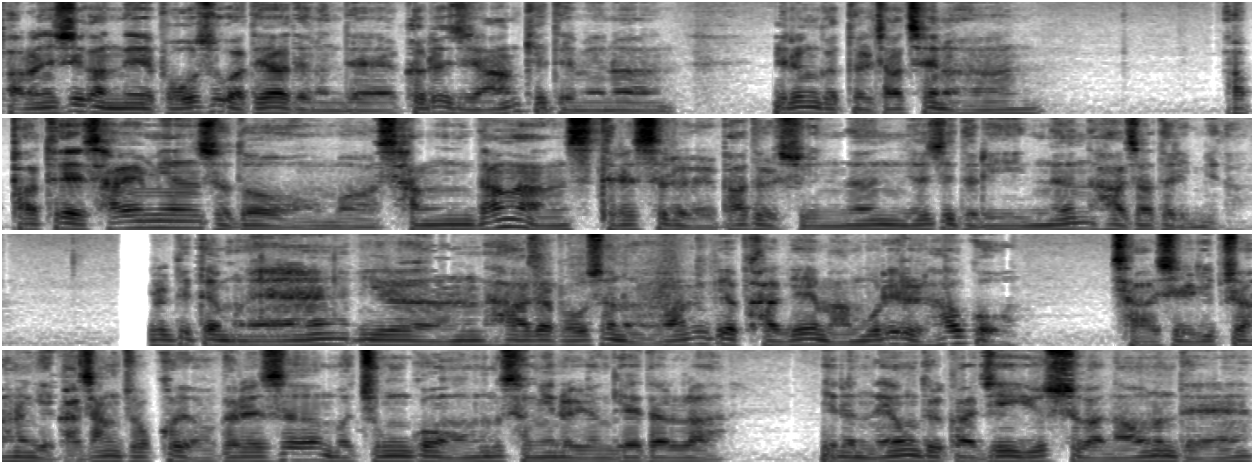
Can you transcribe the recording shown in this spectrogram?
빠른 시간 내에 보수가 돼야 되는데 그러지 않게 되면은 이런 것들 자체는 아파트에 살면서도 뭐 상당한 스트레스를 받을 수 있는 여지들이 있는 하자들입니다. 그렇기 때문에 이런 하자 보수는 완벽하게 마무리를 하고 사실 입주하는 게 가장 좋고요. 그래서 뭐 준공 승인을 연기해달라 이런 내용들까지 뉴스가 나오는데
